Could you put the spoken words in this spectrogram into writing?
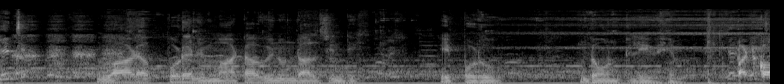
ఏం వాడప్పుడే నీ మాట వినుండాల్సింది ఇప్పుడు డోంట్ లీవ్ హిమ్ పట్టుకో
